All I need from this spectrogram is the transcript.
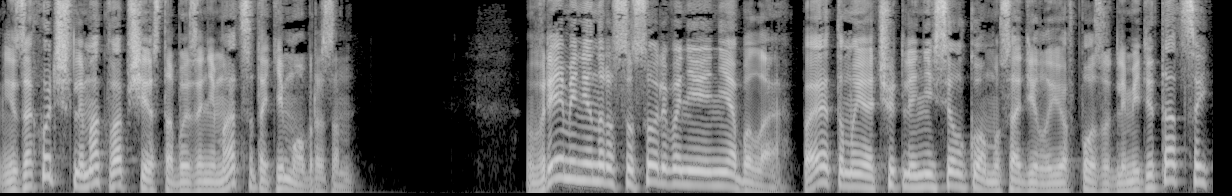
и захочешь ли маг вообще с тобой заниматься таким образом. Времени на рассусоливание не было, поэтому я чуть ли не силком усадил ее в позу для медитаций,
